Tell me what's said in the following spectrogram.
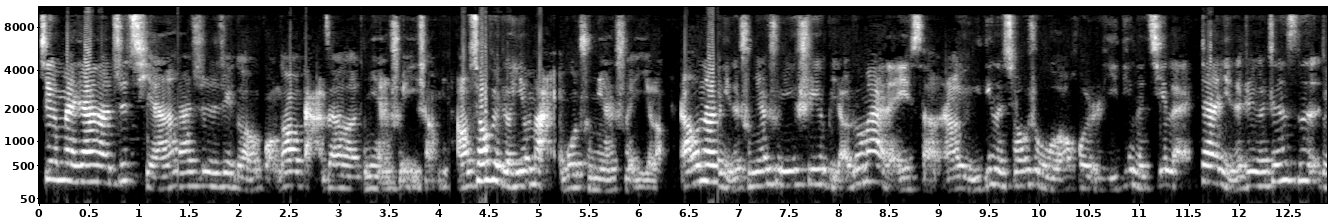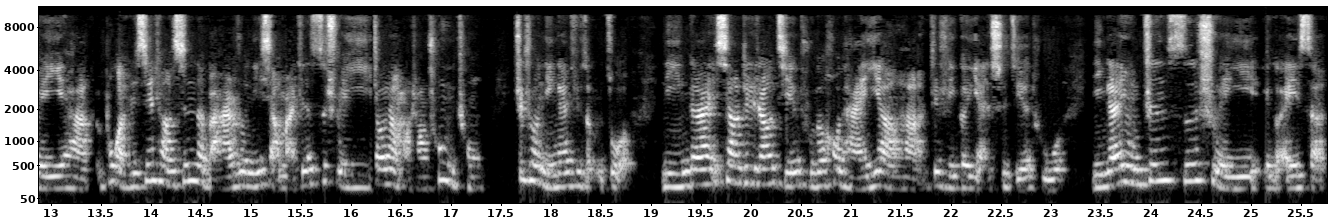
这个卖家呢，之前他是这个广告打在了纯棉睡衣上面，然后消费者也买过纯棉睡衣了。然后呢，你的纯棉睡衣是一个比较热卖的 A 三，然后有一定的销售额或者是一定的积累。现在你的这个真丝睡衣哈，不管是新上新的吧，还是说你想把真丝睡衣销量往上冲一冲，这时候你应该去怎么做？你应该像这张截图的后台一样哈，这是一个演示截图。你应该用真丝睡衣这个 A 三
